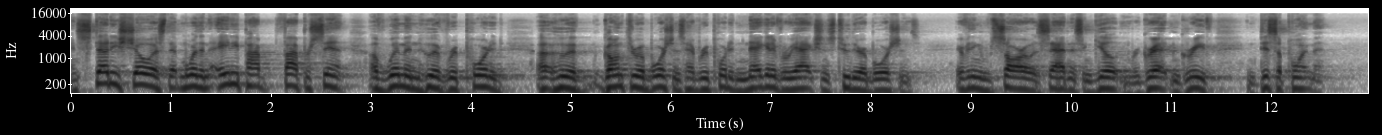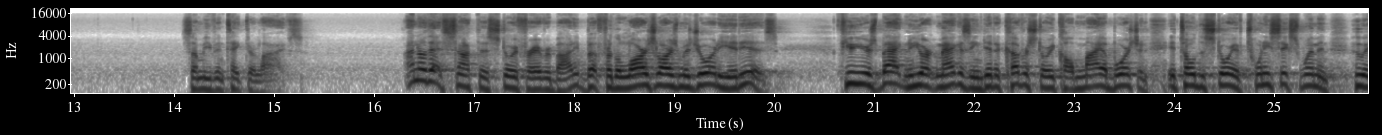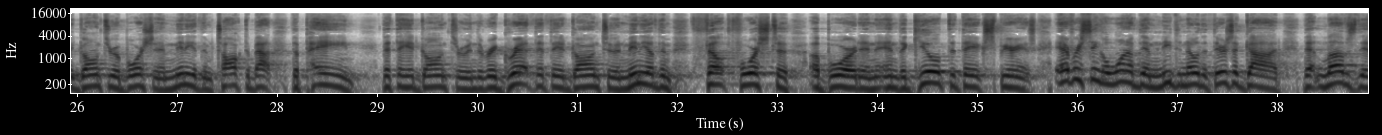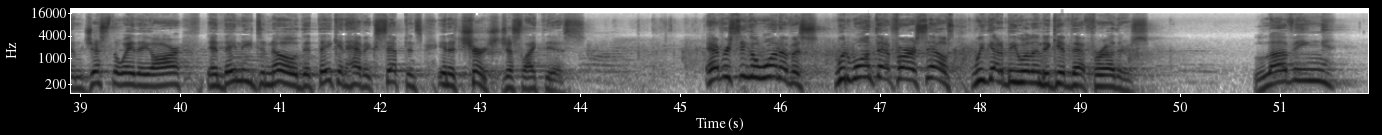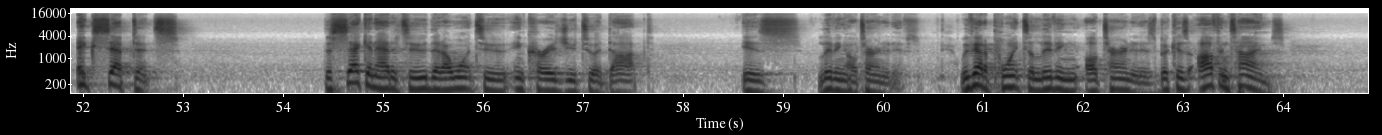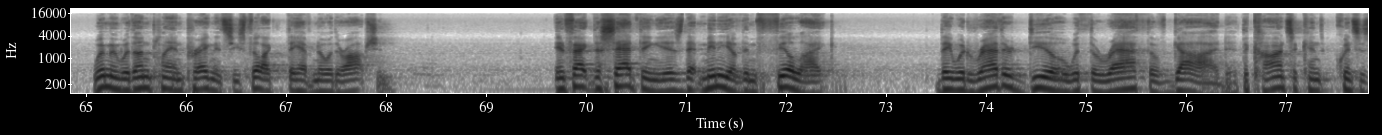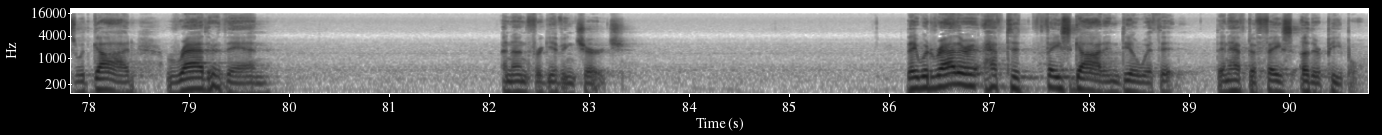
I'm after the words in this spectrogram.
And studies show us that more than 85% of women who have reported, uh, who have gone through abortions, have reported negative reactions to their abortions. Everything from sorrow and sadness and guilt and regret and grief and disappointment. Some even take their lives. I know that's not the story for everybody, but for the large, large majority, it is. A few years back, New York Magazine did a cover story called My Abortion. It told the story of 26 women who had gone through abortion, and many of them talked about the pain that they had gone through and the regret that they had gone to, and many of them felt forced to abort and, and the guilt that they experienced. Every single one of them need to know that there's a God that loves them just the way they are, and they need to know that they can have acceptance in a church just like this. Every single one of us would want that for ourselves. We've got to be willing to give that for others. Loving acceptance. The second attitude that I want to encourage you to adopt is living alternatives. We've got to point to living alternatives because oftentimes women with unplanned pregnancies feel like they have no other option. In fact, the sad thing is that many of them feel like they would rather deal with the wrath of God, the consequences with God, rather than an unforgiving church. They would rather have to face God and deal with it than have to face other people.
